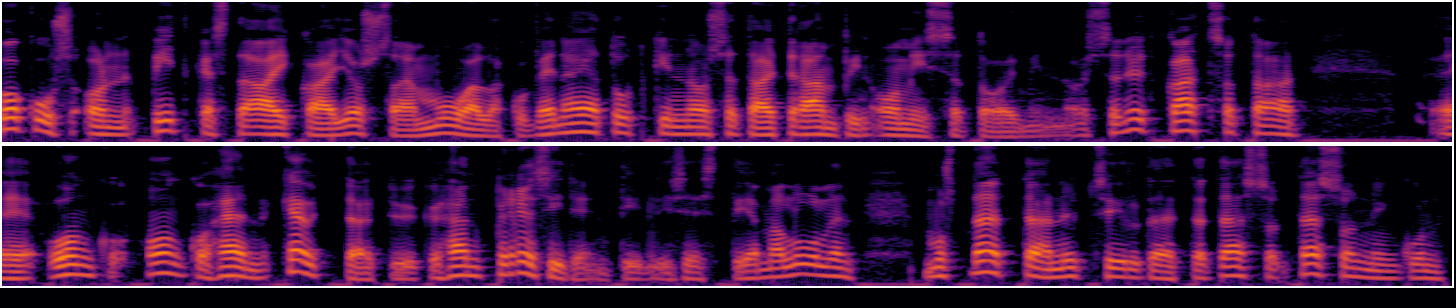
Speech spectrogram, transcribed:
fokus on pitkästä aikaa jossain muualla kuin Venäjä-tutkinnoissa tai Trumpin omissa toiminnoissa. Nyt katsotaan, eh, onko, onko hän, käyttäytyykö hän presidentillisesti. Ja mä luulen, musta näyttää nyt siltä, että tässä tässä on niin kuin,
